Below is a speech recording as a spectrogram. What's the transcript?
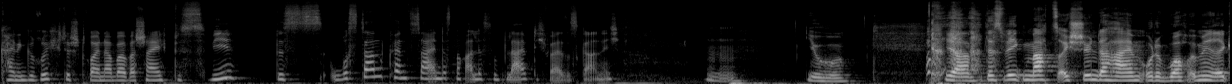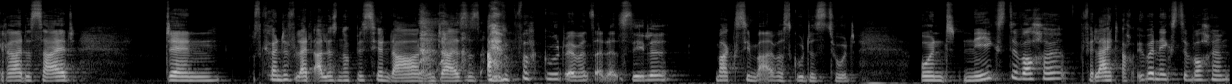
keine Gerüchte streuen, aber wahrscheinlich bis wie? Bis Ostern könnte es sein, dass noch alles so bleibt. Ich weiß es gar nicht. Hm. Juhu. Ja, deswegen macht es euch schön daheim oder wo auch immer ihr gerade seid. Denn es könnte vielleicht alles noch ein bisschen dauern und da ist es einfach gut, wenn man seiner Seele maximal was Gutes tut. Und nächste Woche, vielleicht auch übernächste Woche,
